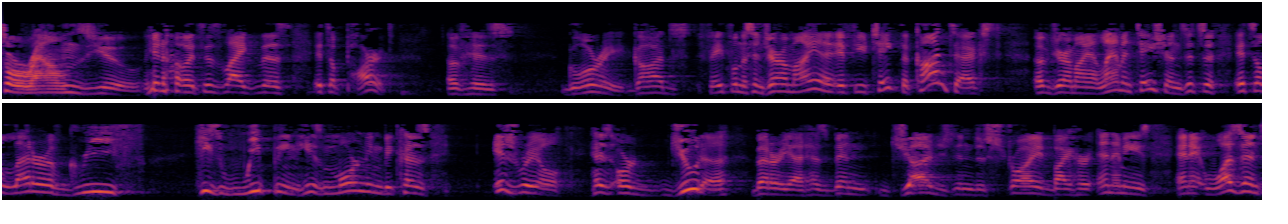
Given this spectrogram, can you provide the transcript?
surrounds you. You know, it's just like this, it's a part of His glory, God's faithfulness. In Jeremiah, if you take the context of Jeremiah, Lamentations, it's a, it's a letter of grief. He's weeping, he's mourning because Israel has, or Judah, better yet, has been judged and destroyed by her enemies. And it wasn't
